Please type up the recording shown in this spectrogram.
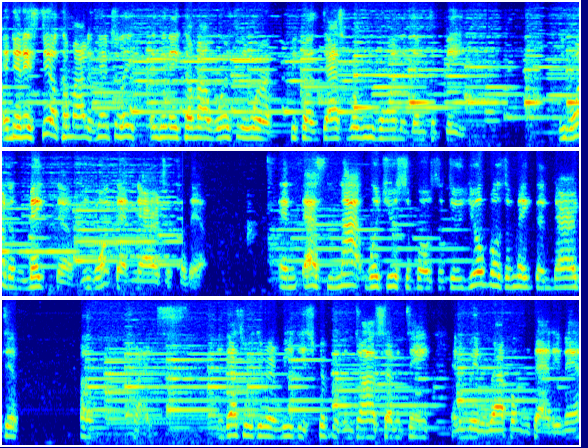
And then they still come out eventually, and then they come out worse than they were because that's what we wanted them to be. We want to make them, we want that narrative for them. And that's not what you're supposed to do. You're supposed to make the narrative of Christ. And that's what we're going to read these scriptures in John 17, and we're going to wrap up with that. Amen.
